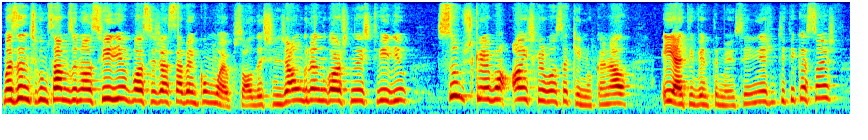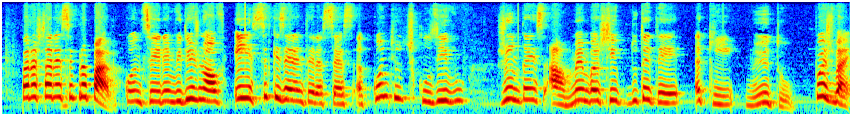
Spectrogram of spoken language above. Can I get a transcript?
Mas antes de começarmos o nosso vídeo, vocês já sabem como é, pessoal. Deixem já um grande gosto neste vídeo, subscrevam ou inscrevam-se aqui no canal e ativem também o sininho das notificações para estarem sempre a par quando saírem vídeos novos. E se quiserem ter acesso a conteúdo exclusivo, juntem-se à membership do TT aqui no YouTube. Pois bem,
